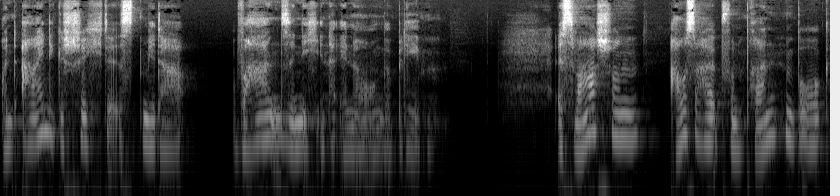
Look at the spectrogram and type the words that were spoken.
Und eine Geschichte ist mir da wahnsinnig in Erinnerung geblieben. Es war schon außerhalb von Brandenburg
